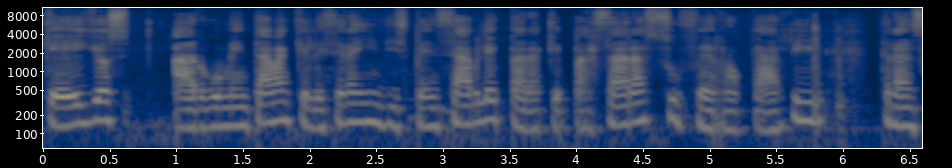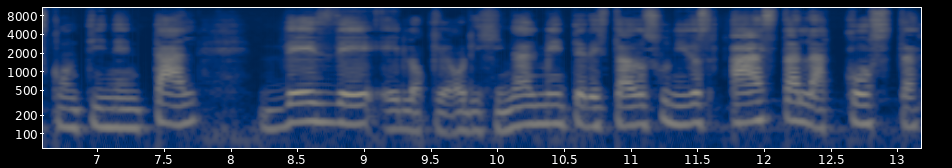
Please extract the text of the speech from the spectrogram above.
que ellos argumentaban que les era indispensable para que pasara su ferrocarril transcontinental desde eh, lo que originalmente era Estados Unidos hasta la costa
